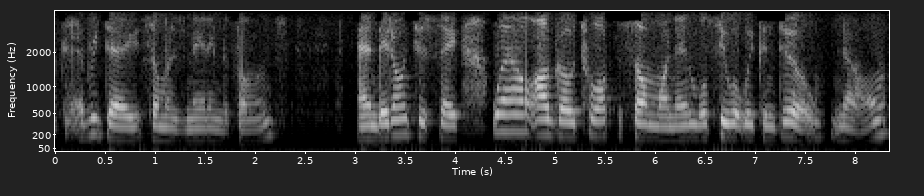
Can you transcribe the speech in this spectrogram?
Okay, every day someone is manning the phones. And they don't just say, well, I'll go talk to someone and we'll see what we can do. No.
